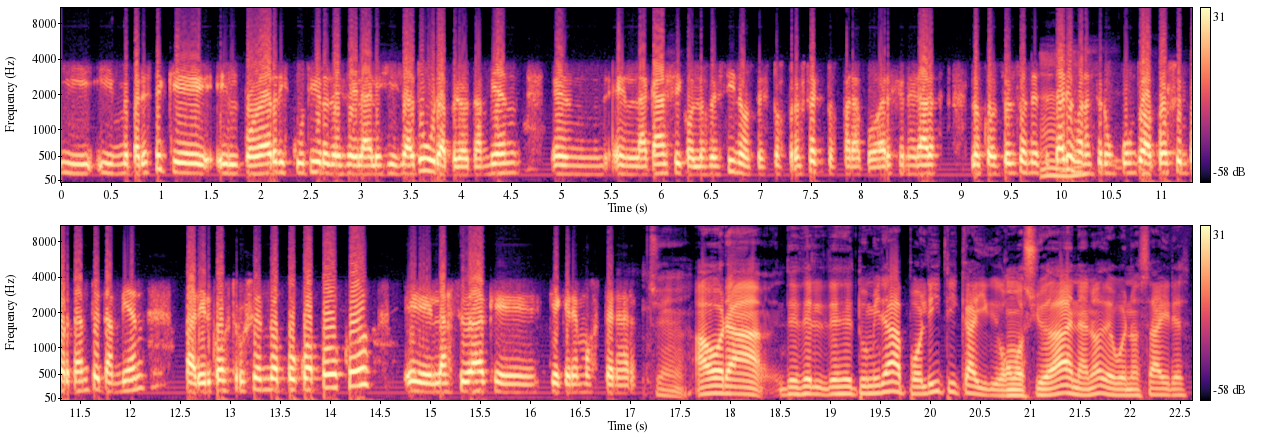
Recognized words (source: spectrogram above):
Y, me parece que el poder discutir desde la legislatura, pero también en, en la calle con los vecinos estos proyectos para poder generar los consensos necesarios van a ser un punto de apoyo importante también para ir construyendo poco a poco eh, la ciudad que, queremos tener. Ahora, desde, desde tu mirada política y como ciudadana ¿no? de Buenos Aires,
